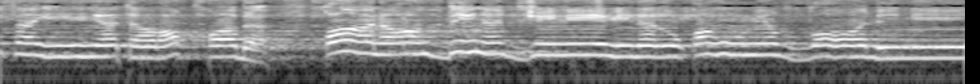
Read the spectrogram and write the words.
خائفا يترقب. قال رب نجني من القوم الظالمين.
